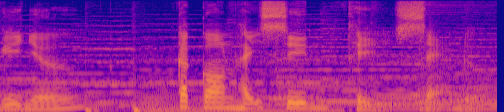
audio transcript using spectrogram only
Ghi nhớ các con hãy xin thì sẽ được.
